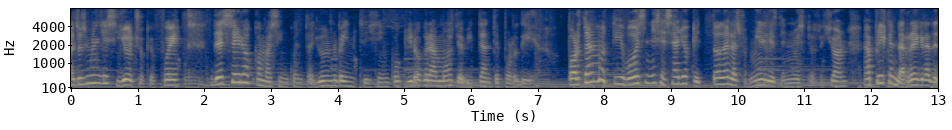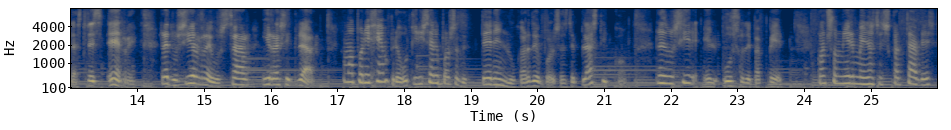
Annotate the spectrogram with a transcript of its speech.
al 2018, que fue de 0,5125 kilogramos de habitante por día. Por tal motivo es necesario que todas las familias de nuestra región apliquen la regla de las tres R, reducir, reusar y reciclar, como por ejemplo utilizar bolsas de tela en lugar de bolsas de plástico, reducir el uso de papel, consumir menos descartables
